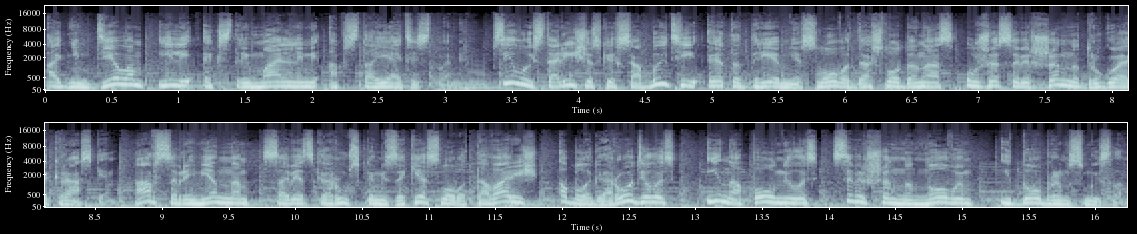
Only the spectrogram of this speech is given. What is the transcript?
одним делом или экстремальными обстоятельствами. В силу исторических событий это древнее слово дошло до нас уже совершенно другой окраски, а в современном советско-русском языке слово «товарищ» облагородилось и наполнилось совершенно новым и добрым смыслом.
